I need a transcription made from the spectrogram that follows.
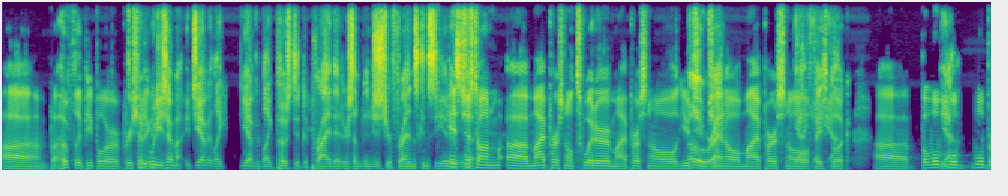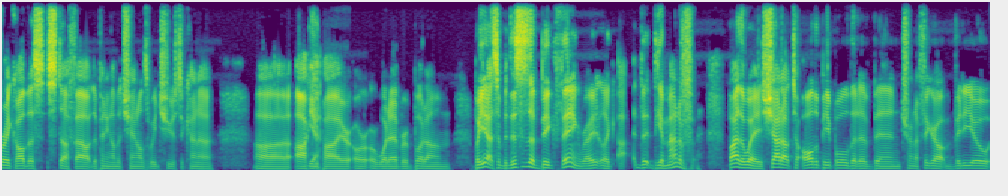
Um, but hopefully people are what, appreciating. what are you talking about do you have it like you have it like posted to private or something just your friends can see it it's what? just on uh, my personal Twitter, my personal YouTube Oh, right. channel, my personal Yeah, yeah, Facebook. Uh, but we'll Yeah. we'll we'll break all this stuff out depending on the channels we choose to kind of uh, occupy or, or or whatever. But um, but yeah. So, but this is a big thing, right? Like uh, the the amount of. By the way, shout out to all the people that have been trying to figure out video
